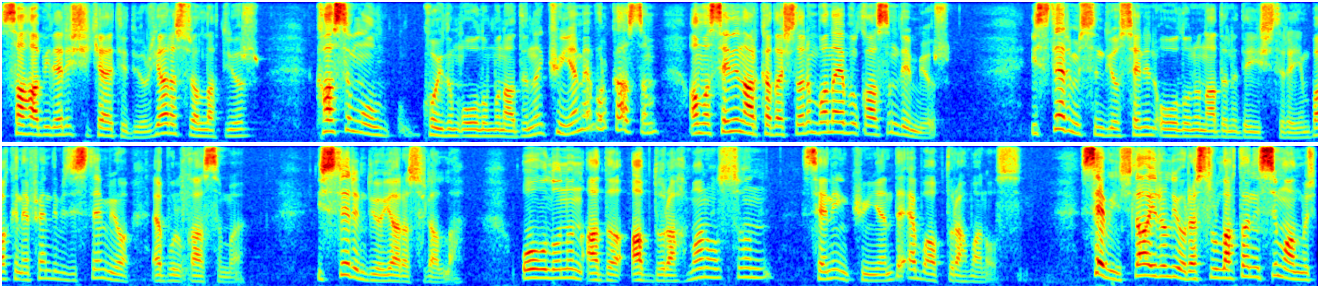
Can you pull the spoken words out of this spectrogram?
sahabileri şikayet ediyor. Ya Resulallah diyor Kasım ol, koydum oğlumun adını künyem Ebul Kasım ama senin arkadaşların bana Ebul Kasım demiyor. İster misin diyor senin oğlunun adını değiştireyim. Bakın Efendimiz istemiyor Ebul Kasım'ı. İsterim diyor ya Resulallah. Oğlunun adı Abdurrahman olsun senin künyende Ebu Abdurrahman olsun. Sevinçle ayrılıyor Resulullah'tan isim almış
